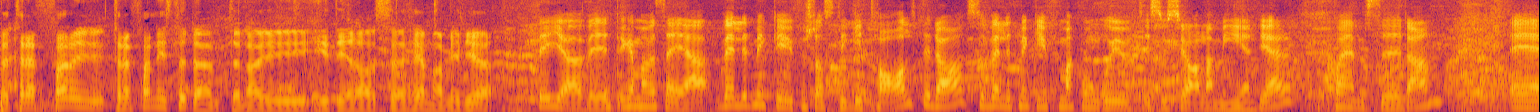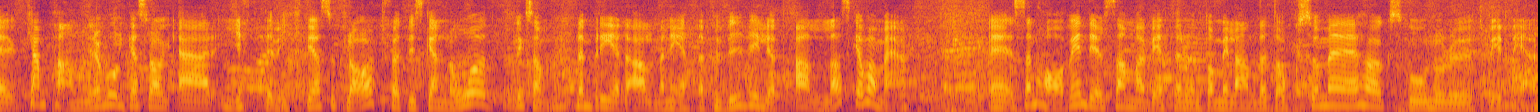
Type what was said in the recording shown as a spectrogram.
Men träffar, träffar ni studenterna i, i deras hemmamiljö? Det gör vi, det kan man väl säga. Väldigt mycket är ju förstås digitalt idag, så väldigt mycket information går ut i sociala medier, på hemsidan. Eh, kampanjer av olika slag är jätteviktiga såklart för att vi ska nå liksom, den breda allmänheten, för vi vill ju att alla ska vara med. Eh, sen har vi en del samarbeten runt om i landet också med högskolor och utbildningar.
